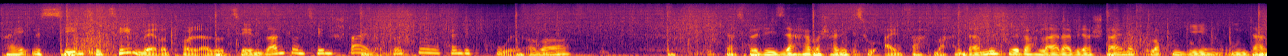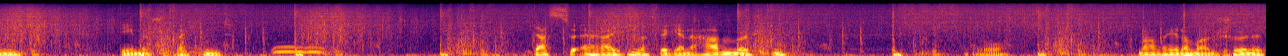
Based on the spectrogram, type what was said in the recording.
Verhältnis 10 zu 10 wäre toll. Also 10 Sand und 10 Steine. Das fände ich cool. Aber das würde die Sache wahrscheinlich zu einfach machen. Da müssen wir doch leider wieder Steine kloppen gehen, um dann dementsprechend das zu erreichen, was wir gerne haben möchten. Machen wir hier nochmal ein schönes,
